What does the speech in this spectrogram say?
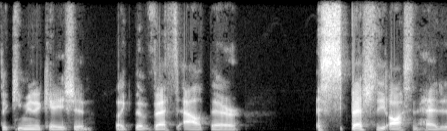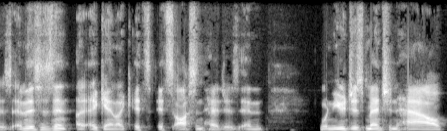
the communication. Like the vets out there especially Austin Hedges. And this isn't again like it's it's Austin Hedges. And when you just mentioned how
